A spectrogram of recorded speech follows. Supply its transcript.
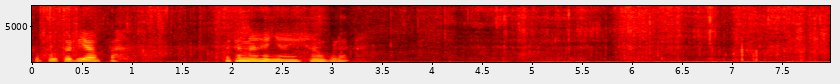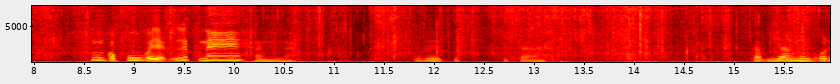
กระปูตัวเดียวปะไปทางหน้าให้ใหญ่เอาละ กระปูก็อยากอึดแน่ทางนี้นะก็เลยปิดปิดตากับย่างคน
